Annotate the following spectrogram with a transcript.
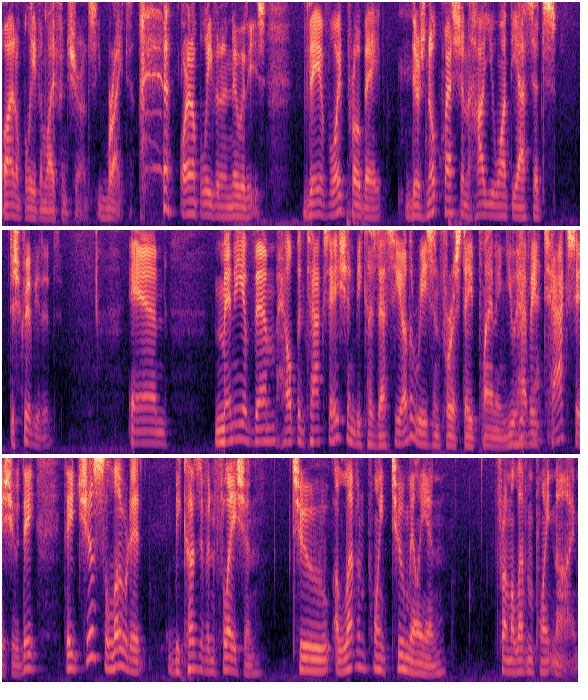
oh, I don't believe in life insurance. Right. or I don't believe in annuities. They avoid probate. There's no question how you want the assets distributed. And many of them help in taxation because that's the other reason for estate planning. You have a tax issue. They they just lowered it because of inflation to 11.2 million from 11.9.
